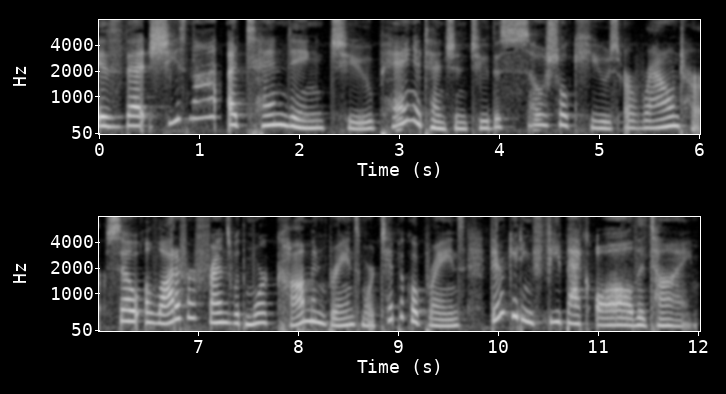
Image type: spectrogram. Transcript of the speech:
is that she's not attending to, paying attention to the social cues around her. So a lot of her friends with more common brains, more typical brains, they're getting feedback all the time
